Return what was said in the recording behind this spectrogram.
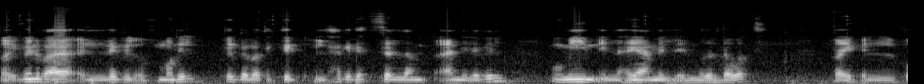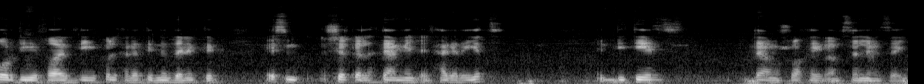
طيب هنا بقى ال level of model تبدأ بقى تكتب الحاجة دي هتتسلم أني level ومين اللي هيعمل الموديل دوت. طيب ال 4D 5D كل الحاجات دي بنبدأ نكتب اسم الشركة اللي هتعمل الحاجة ديت. ال details بتاع المشروع هيبقى مسلم إزاي.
